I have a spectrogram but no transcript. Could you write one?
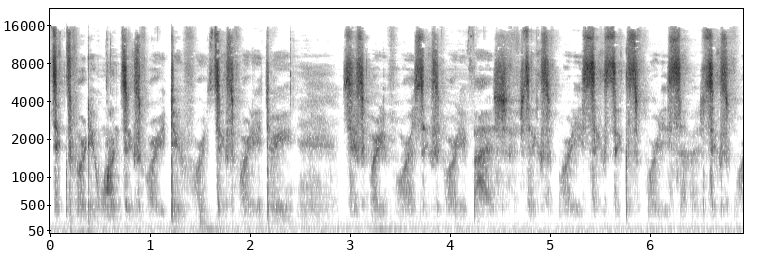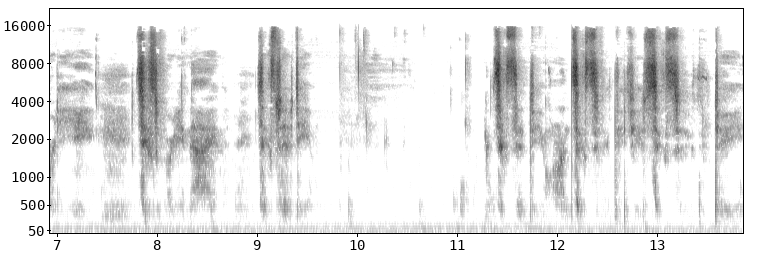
641, 642, 643, 644, 645, 646, 647, 648, 649, 650, 651, 652, 653,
